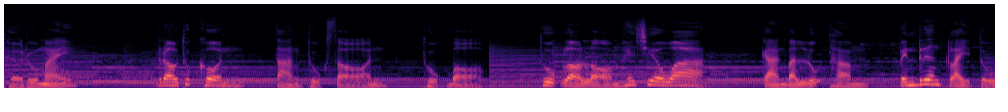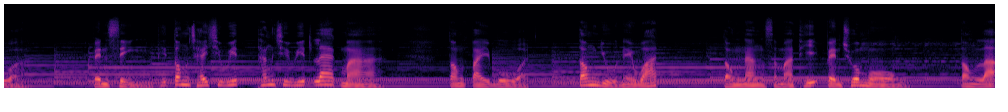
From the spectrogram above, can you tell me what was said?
เธอรู้ไหม เราทุกคนต่างถูกสอน ถูกบอก ถูกหล่อหลอมให้เชื่อว่า การบรรลุธรรมเป็นเรื่องไกลตัว เป็นสิ่งที่ต้องใช้ชีวิตทั้งชีวิตแลกมา ต้องไปบวช ต้องอยู่ในวัด ต้องนั่งสมาธิเป็นชั่วโมง ต้องละ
